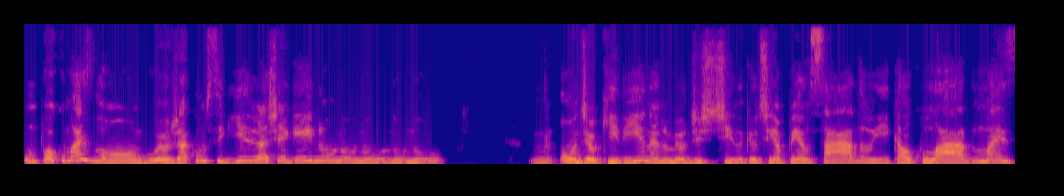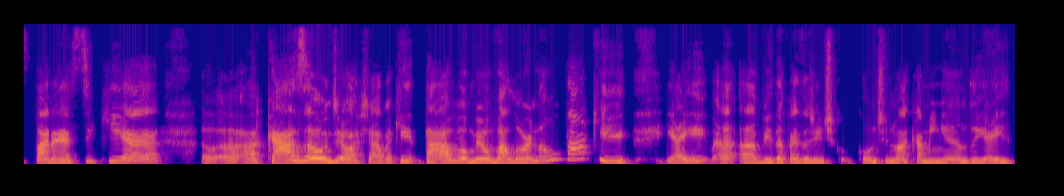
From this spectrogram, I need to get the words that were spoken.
um pouco mais longo. Eu já consegui, já cheguei no, no, no, no onde eu queria, né, no meu destino que eu tinha pensado e calculado, mas parece que a, a, casa onde eu achava que estava o meu valor não está aqui. E aí a, a, vida faz a gente continuar caminhando e aí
